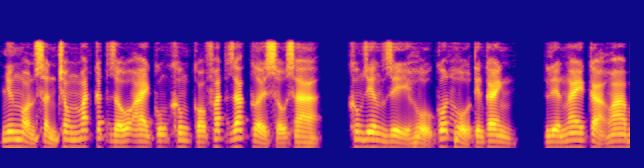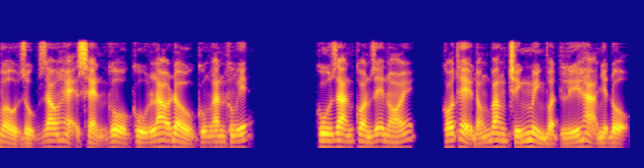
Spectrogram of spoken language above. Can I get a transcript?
Nhưng mòn sần trong mắt cất giấu ai cũng không có phát giác cười xấu xa, không riêng gì hổ cốt hổ tiên canh, liền ngay cả hoa bầu dục rau hẹ sẻn gỗ cụ lao đầu cũng ăn không ít. Cụ dàn còn dễ nói, có thể đóng băng chính mình vật lý hạ nhiệt độ,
